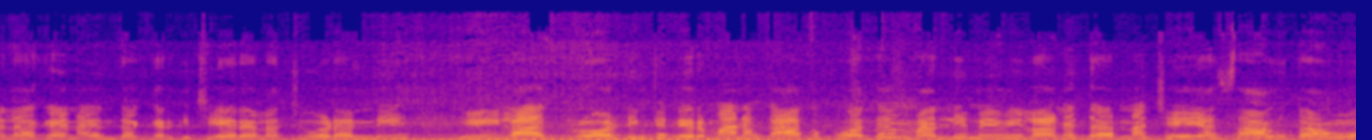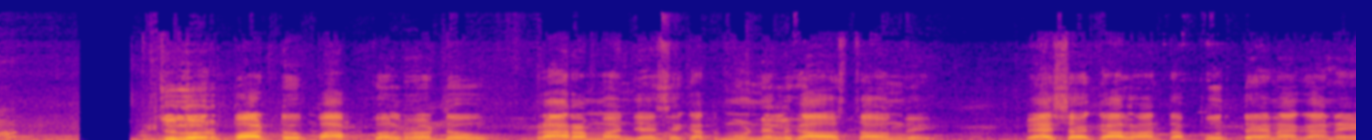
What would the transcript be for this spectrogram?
ఎలాగైనా ఆయన దగ్గరికి చేరేలా చూడండి. ఇలా రోడ్డు ఇంకా నిర్మాణం కాకపోతే మళ్ళీ మేము ఇలానే ధర్నా చేయ సాగుతాము జులూరుపాటు పాపకోల్ రోడ్డు ప్రారంభం చేసి గత మూడు నెలలు కావస్తూ ఉంది. వేసవకాలం అంతా పూర్తయినా కానీ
